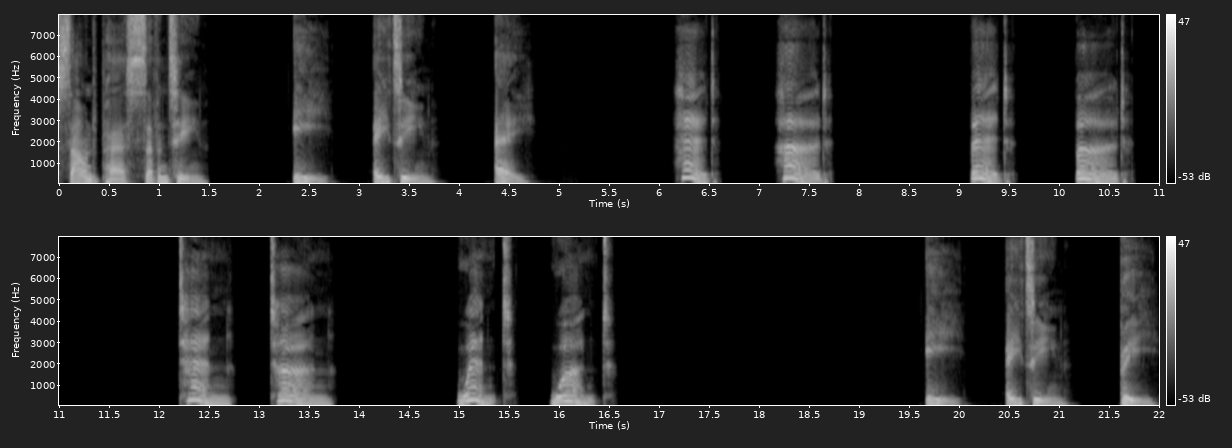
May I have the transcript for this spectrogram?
Sound pair 17. E. 18. A. head, heard, bed, bird, ten, turn, went, weren't, E. 18. B.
